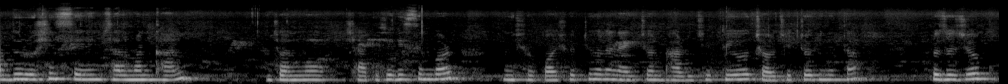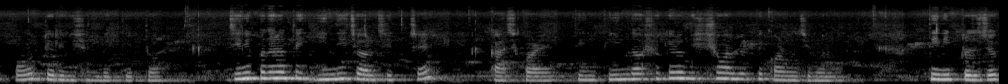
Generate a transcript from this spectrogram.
আব্দুর রশিদ সেলিম সালমান খান। জন্ম সাতাশে ডিসেম্বর উনিশশো পঁয়ষট্টি হলেন একজন ভারতীয় চলচ্চিত্র অভিনেতা, প্রযোজক ও টেলিভিশন ব্যক্তিত্ব। যিনি প্রধানত হিন্দি চলচ্চিত্রে কাজ করেন। তিনি তিন দশকেরও বেশি সময়ব্যাপী কর্মজীবনে তিনি প্রযোজক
